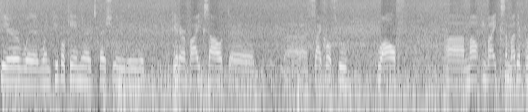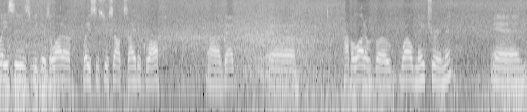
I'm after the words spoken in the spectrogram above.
here. When people came here, especially, we would get our bikes out. Uh, cycle through Guelph, uh, mountain bike some other places. We, there's a lot of places just outside of Guelph uh, that uh, have a lot of uh, wild nature in it. And,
